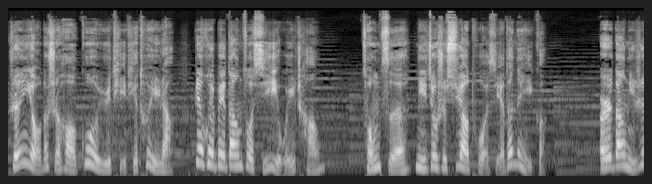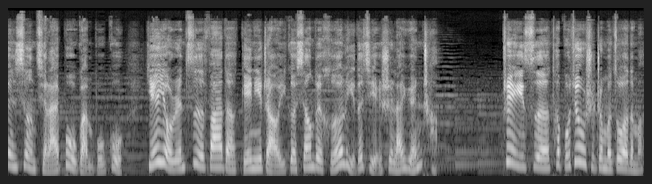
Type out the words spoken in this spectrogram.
人有的时候过于体贴退让，便会被当作习以为常，从此你就是需要妥协的那一个。而当你任性起来，不管不顾，也有人自发的给你找一个相对合理的解释来圆场。这一次，他不就是这么做的吗？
